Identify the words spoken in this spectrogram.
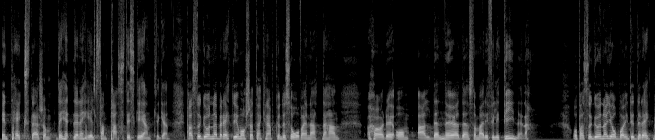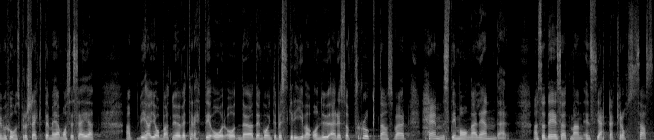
en text där som den är helt fantastisk egentligen. Pastor Gunnar berättade i morse att han knappt kunde sova en natt när han hörde om all den nöden som är i Filippinerna. Och pastor Gunnar jobbar inte direkt med missionsprojektet men jag måste säga att att vi har jobbat nu över 30 år och nöden går inte att beskriva och nu är det så fruktansvärt hemskt i många länder. Alltså det är så att man, ens hjärta krossas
